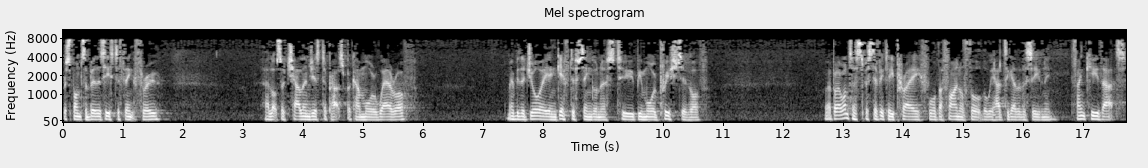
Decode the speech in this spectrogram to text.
responsibilities to think through, uh, lots of challenges to perhaps become more aware of, maybe the joy and gift of singleness to be more appreciative of. But I want to specifically pray for the final thought that we had together this evening. Thank you that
